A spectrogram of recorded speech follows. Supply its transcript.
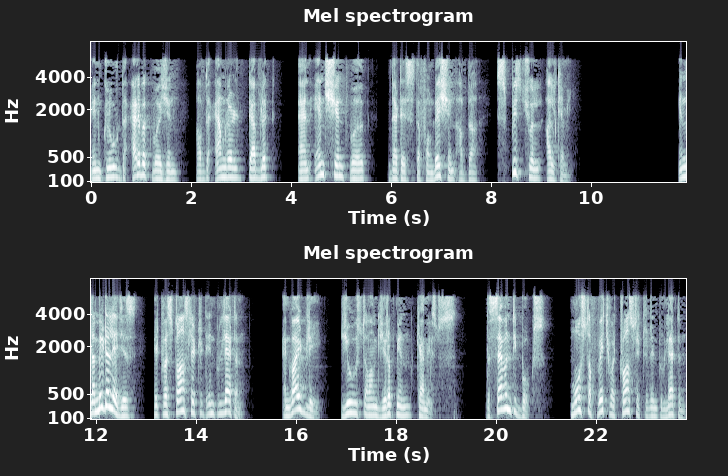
include the Arabic version of the Emerald Tablet, an ancient work that is the foundation of the spiritual alchemy. In the Middle Ages, it was translated into Latin and widely used among European chemists. The 70 books, most of which were translated into Latin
